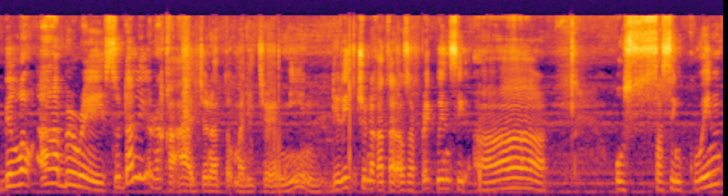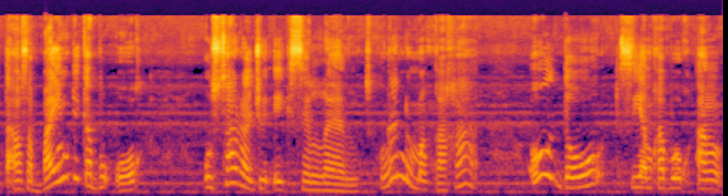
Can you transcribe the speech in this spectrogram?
below average. So, dali ra kaadyo na to ma-determine. Diretso na katanaw sa frequency. Ah, o sa 50 o sa 20 ka buok, usa ra excellent. Ngano man kaha? Although, siyam ka buok ang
